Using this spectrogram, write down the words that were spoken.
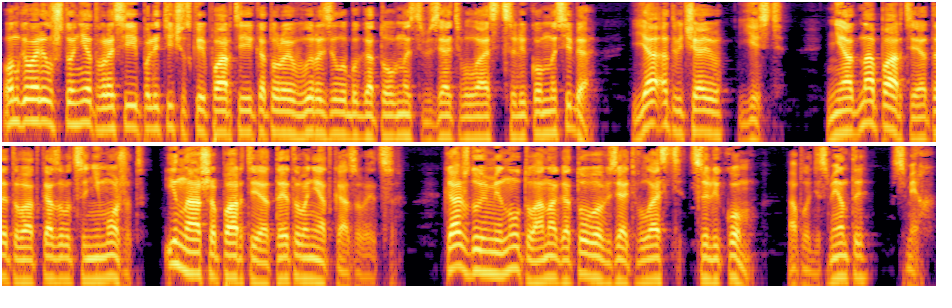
Он говорил, что нет в России политической партии, которая выразила бы готовность взять власть целиком на себя. Я отвечаю «есть». Ни одна партия от этого отказываться не может, и наша партия от этого не отказывается. Каждую минуту она готова взять власть целиком. Аплодисменты, смех.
